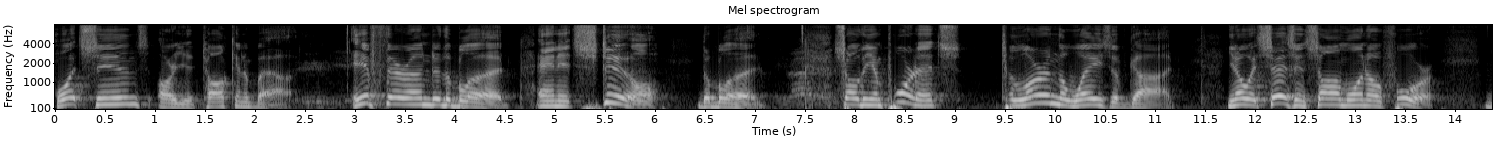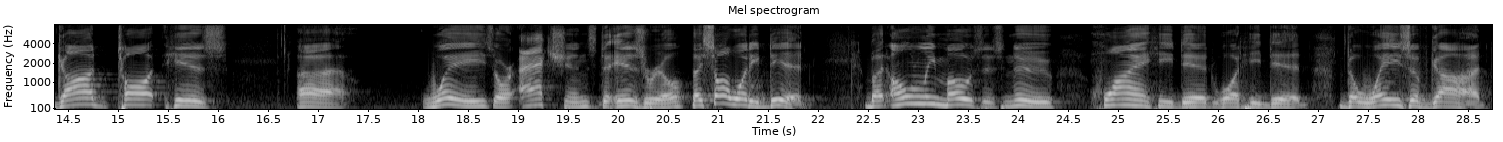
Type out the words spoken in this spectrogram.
What sins are you talking about? If they're under the blood, and it's still the blood. So, the importance to learn the ways of God. You know, it says in Psalm 104 God taught his uh, ways or actions to Israel. They saw what he did, but only Moses knew why he did what he did, the ways of God.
